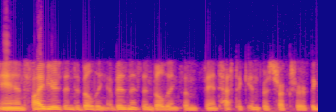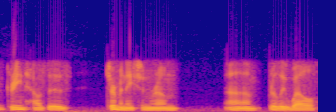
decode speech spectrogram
And five years into building a business and building some fantastic infrastructure, big greenhouses, germination room, um, really well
